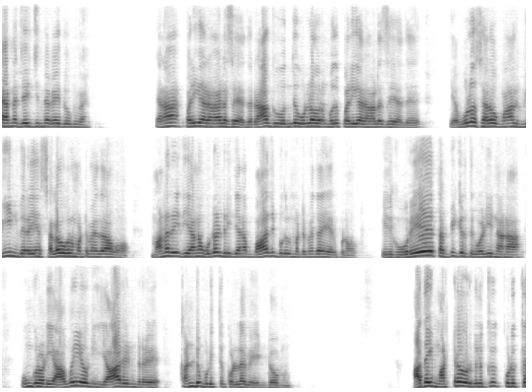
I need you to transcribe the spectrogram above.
யாருன்னா ஜெயிச்சிருந்தா கை தூக்குங்க. ஏன்னா பரிகாரம் வேலை செய்யாது. ராகு வந்து உள்ளே வரும்போது பரிகாரம் வேலை செய்யாது. எவ்வளோ செலவு பண்ணாலும் வீண் விரையும் செலவுகள் மட்டுமே தான் ஆகும். மன ரீதியான உடல் ரீதியான பாதிப்புகள் மட்டுமே தான் ஏற்படும். இதுக்கு ஒரே தப்பிக்கிறதுக்கு வழி என்னன்னா உங்களுடைய அவயோகி யார் என்று கண்டுபிடித்து கொள்ள வேண்டும். அதை மற்றவர்களுக்கு கொடுக்க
